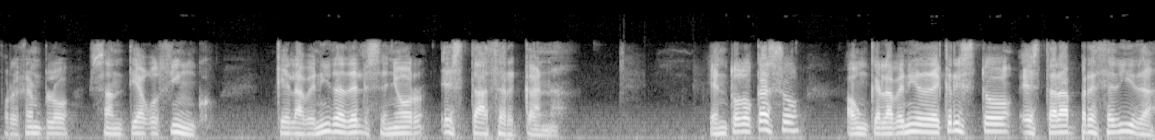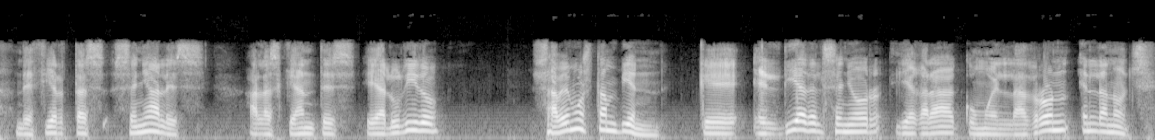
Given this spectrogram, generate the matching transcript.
por ejemplo Santiago 5, que la venida del Señor está cercana. En todo caso, aunque la venida de Cristo estará precedida de ciertas señales a las que antes he aludido, sabemos también que el día del Señor llegará como el ladrón en la noche.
